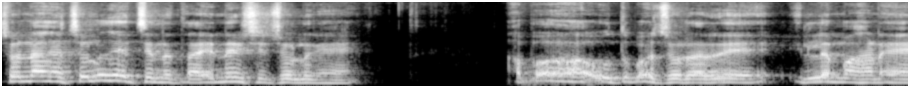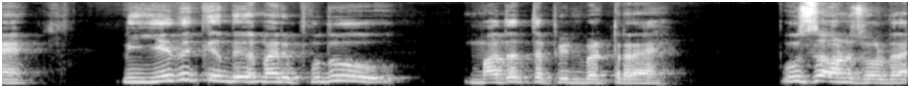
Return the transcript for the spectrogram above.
சொன்னாங்க சொல்லுங்கள் சின்னத்தா என்ன விஷயம் சொல்லுங்கள் அப்போ உத்துப்பா சொல்கிறாரு இல்லை மகனே நீ எதுக்கு இந்த மாதிரி புது மதத்தை பின்பற்றுற புதுசாக ஒன்று சொல்கிற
